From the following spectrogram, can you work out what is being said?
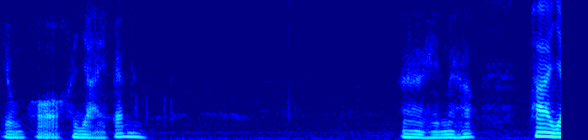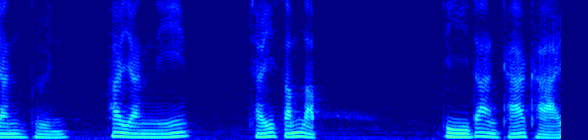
เดี๋ยวผมขอขยายแป๊บนึงเห็นไหมครับ ผ้ายันผืน ผ้ายันนี้ใช้สำหรับดีด้านค้าขาย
